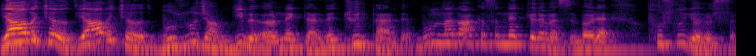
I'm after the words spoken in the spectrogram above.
Yağlı kağıt, yağlı kağıt, buzlu cam gibi örnekler ve tül perde bunların arkasını net göremezsin. Böyle puslu görürsün.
